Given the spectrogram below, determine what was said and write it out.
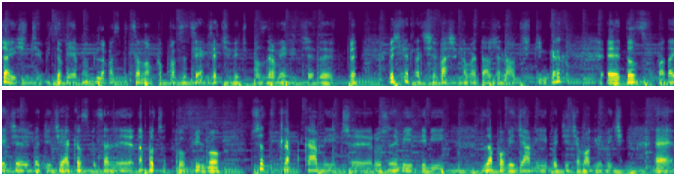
Cześć, widzowie, mam dla was specjalną propozycję. Jak chcecie być pozdrowieni, czy wy, wy, wyświetlać się wasze komentarze na odcinkach, e, to wpadajcie, będziecie jako specjalnie na początku filmu, przed krapkami, czy różnymi tymi zapowiedziami będziecie mogli być e,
